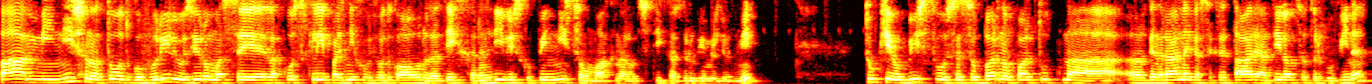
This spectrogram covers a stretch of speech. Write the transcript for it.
pa mi niso na to odgovorili, oziroma se je lahko sklepa iz njihovih odgovorov, da teh ranljivih skupin niso umaknili od stika z drugimi ljudmi. Tukaj v bistvu sem se obrnil tudi na uh, generalnega sekretarja delavcev trgovine,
